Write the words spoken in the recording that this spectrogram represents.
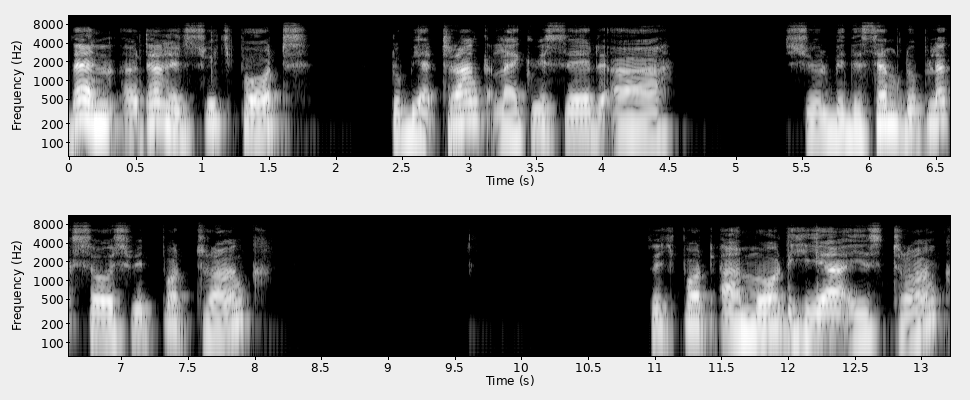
Then uh, tell it switch port to be a trunk like we said uh, should be the same duplex. So switch port trunk switch port uh, mode here is trunk.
